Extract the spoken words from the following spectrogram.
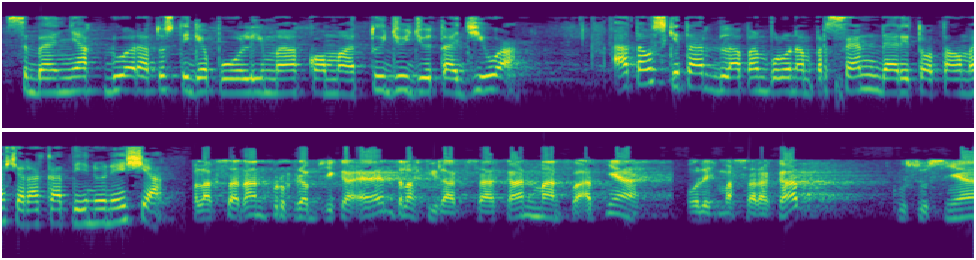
sebanyak 235,7 juta jiwa atau sekitar 86 persen dari total masyarakat di Indonesia. Pelaksanaan program JKN telah dirasakan manfaatnya oleh masyarakat, khususnya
